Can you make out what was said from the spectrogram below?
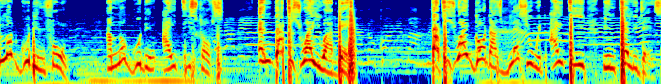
I'm not good in phone. I'm not good in IT stuffs. And that is why you are there. That is why God has blessed you with IT intelligence.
